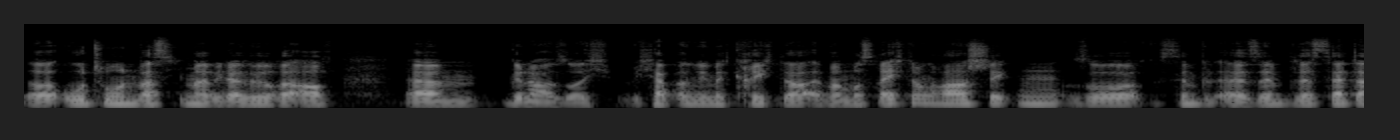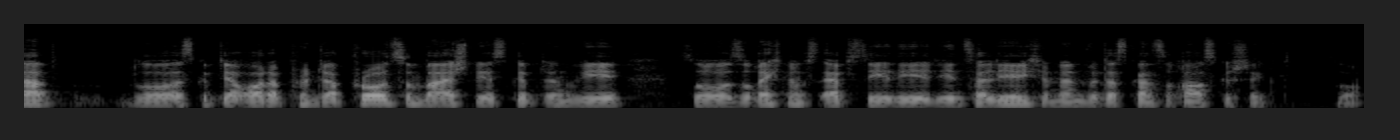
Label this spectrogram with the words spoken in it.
äh, O-Ton, was ich immer wieder höre, auch, ähm, genau, so, ich, ich habe irgendwie mitgekriegt, man muss Rechnungen rausschicken, so simple, äh, simples Setup, so, es gibt ja Order Printer Pro zum Beispiel, es gibt irgendwie so, so Rechnungs-Apps, die, die, die installiere ich und dann wird das Ganze rausgeschickt. So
